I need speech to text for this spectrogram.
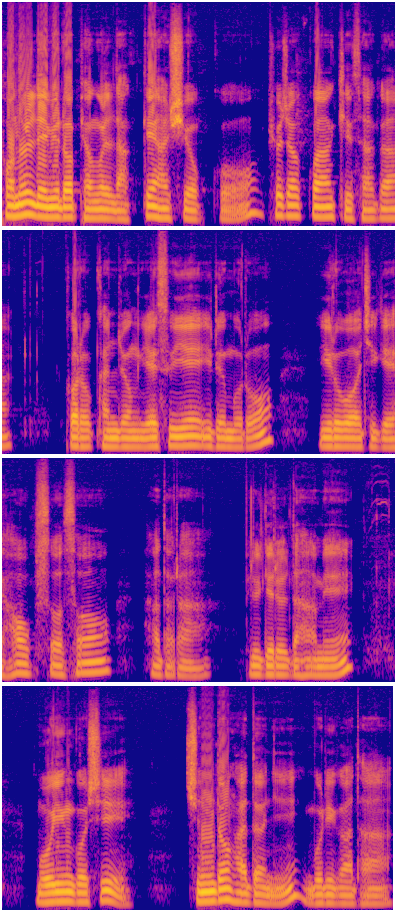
손을 내밀어 병을 낫게 하시옵고 표적과 기사가 거룩한 종 예수의 이름으로 이루어지게 하옵소서 하더라. 빌개를 다함에 모인 곳이 진동하더니 무리가 다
